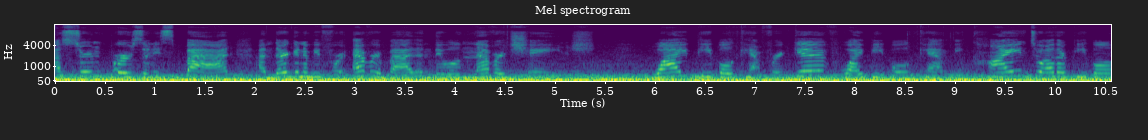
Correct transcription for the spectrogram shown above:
a certain person is bad and they're gonna be forever bad and they will never change. Why people can't forgive, why people can't be kind to other people,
